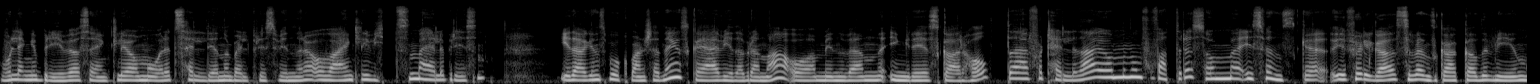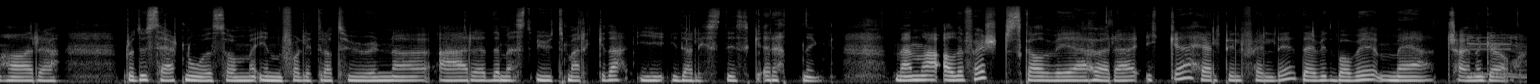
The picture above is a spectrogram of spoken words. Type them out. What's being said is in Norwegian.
hvor lenge bryr vi oss egentlig om årets heldige nobelprisvinnere, og hva er egentlig vitsen med hele prisen? I dagens Bokbarnsending skal jeg, Vida Brenna, og min venn Ingrid Skarholt eh, fortelle deg om noen forfattere som ifølge Svenske Akademien har eh, produsert noe som innenfor litteraturen eh, er det mest utmerkede i idealistisk retning. Men eh, aller først skal vi høre ikke helt tilfeldig David Bowie med 'China Girl'.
